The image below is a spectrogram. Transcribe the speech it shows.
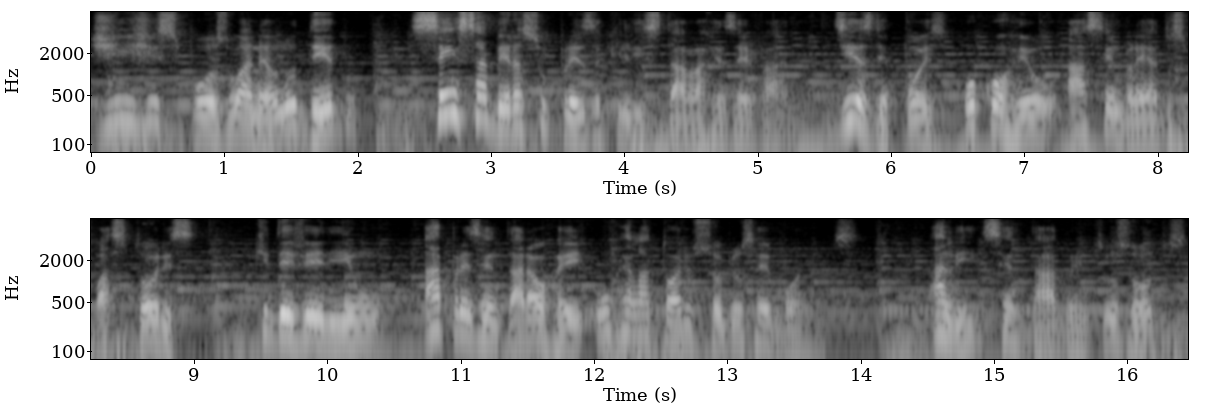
Giges pôs o anel no dedo, sem saber a surpresa que lhe estava reservada. Dias depois, ocorreu a Assembleia dos Pastores que deveriam apresentar ao rei um relatório sobre os rebanhos. Ali, sentado entre os outros,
